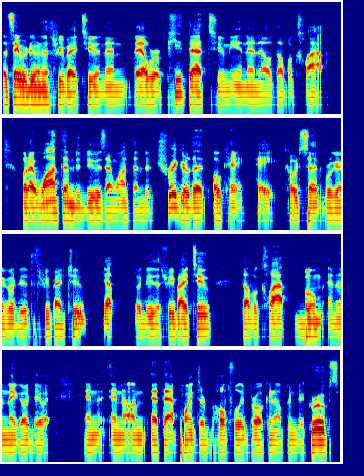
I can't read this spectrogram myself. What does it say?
Let's say we're doing a three by two, and then they'll repeat that to me, and then they'll double clap. What I want them to do is I want them to trigger that, okay, hey, coach said we're going to go do the three by two go do the three by two, double clap, boom, and then they go do it. And and um, at that point, they're hopefully broken up into groups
